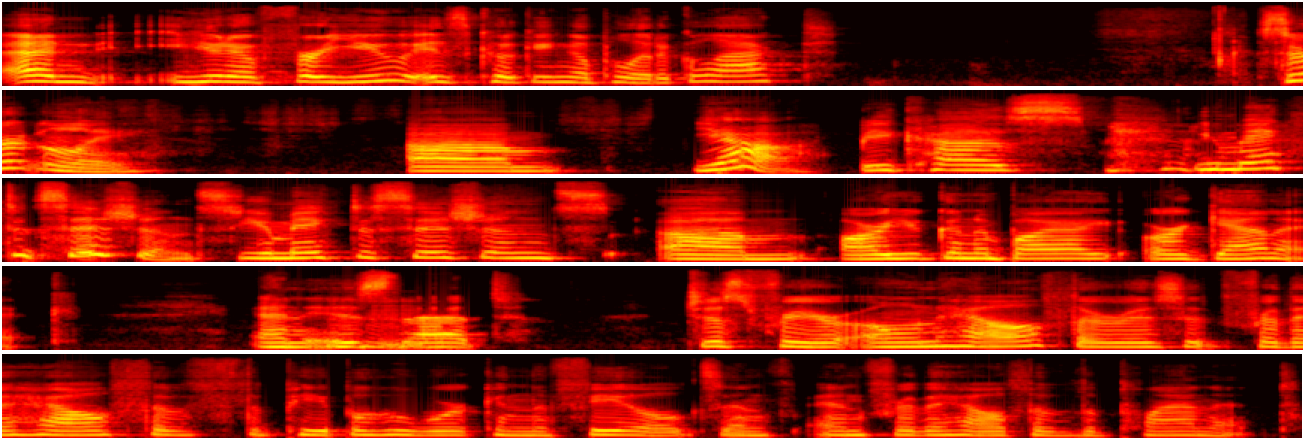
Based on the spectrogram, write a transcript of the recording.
And, you know, for you, is cooking a political act? Certainly. Um, yeah, because you make decisions. You make decisions. Um, are you going to buy organic? And is mm-hmm. that just for your own health or is it for the health of the people who work in the fields and and for the health of the planet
